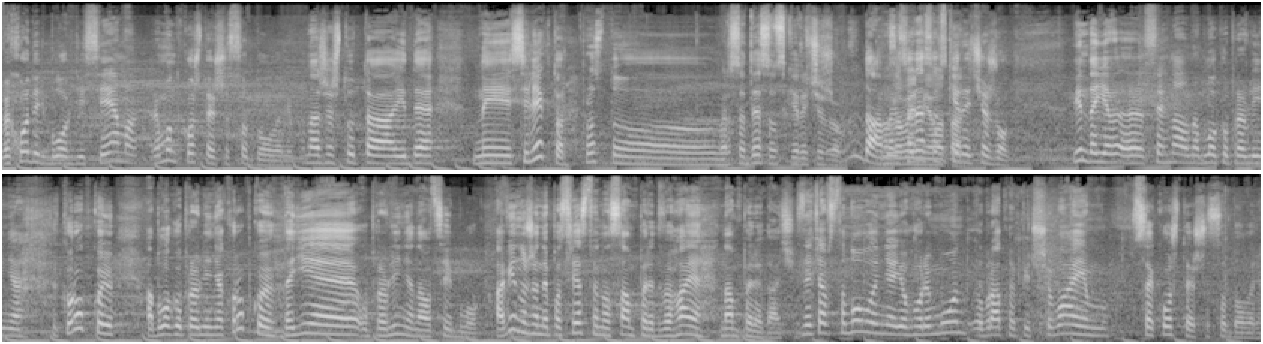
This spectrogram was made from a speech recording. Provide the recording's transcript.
Виходить блок DCM, ремонт коштує 600 доларів. У нас же ж тут а, йде не селектор, просто Мерседесовський речажок. Да, мерседесовський речажок. Він дає е, сигнал на блок управління коробкою, а блок управління коробкою дає управління на оцей блок. А він уже непосередньо сам передвигає нам передачі. Зняття встановлення, його ремонт, обратно підшиваємо, все коштує 600 доларів.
